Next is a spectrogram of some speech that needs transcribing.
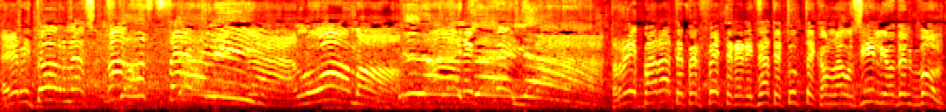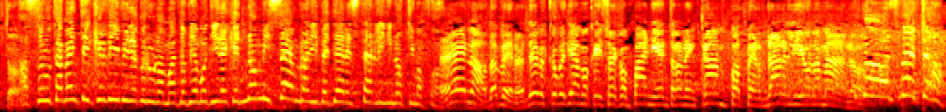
E ritorna Scott, Sterling! L'uomo! La leggenda! Tre parate perfette realizzate tutte con l'ausilio del volto. Assolutamente incredibile Bruno, ma dobbiamo dire che non mi sembra di vedere Sterling in ottima forma. Eh no, davvero, ed ecco vediamo che i suoi compagni entrano in campo per dargli una mano. No, aspetta!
